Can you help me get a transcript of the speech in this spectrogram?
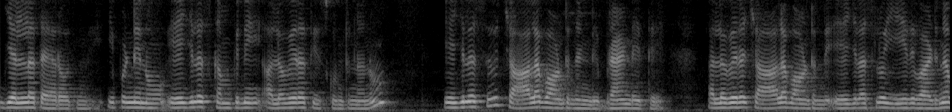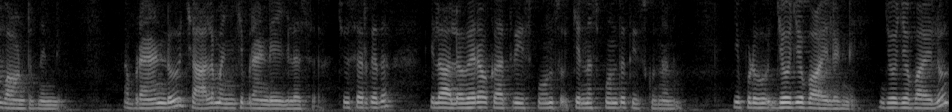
జెల్లా తయారవుతుంది. ఇప్పుడు నేను ఏజ్లెస్ కంపెనీ అలోవెరా తీసుకుంటున్నాను. ఏజ్లెస్ చాలా బాగుంటుందండి బ్రాండ్ అయితే. అలోవెరా చాలా బాగుంటుంది. ఏజ్లెస్లో ఏది వాడినా బాగుంటుందండి. ఆ బ్రాండు చాలా మంచి బ్రాండ్ ఏజ్లెస్ చూసారు కదా? ఇలా అలోవెరా ఒక త్రీ స్పూన్స్ చిన్న స్పూన్తో తీసుకున్నాను. ఇప్పుడు జోజోబా ఆయిల్ అండి. జోజోబా ఆయిల్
